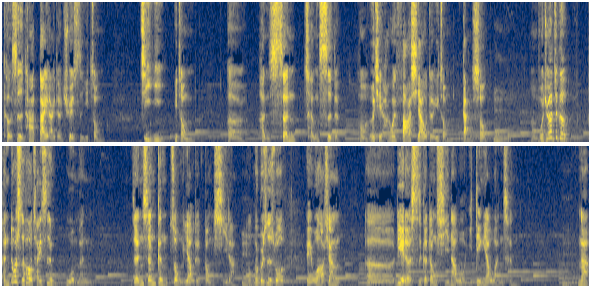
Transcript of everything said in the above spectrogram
可是它带来的却是一种记忆，一种呃很深层次的哦，而且还会发酵的一种感受，嗯，嗯，我觉得这个很多时候才是我们人生更重要的东西啦，嗯，而不是说，哎，我好像。呃，列了十个东西，那我一定要完成。嗯，那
